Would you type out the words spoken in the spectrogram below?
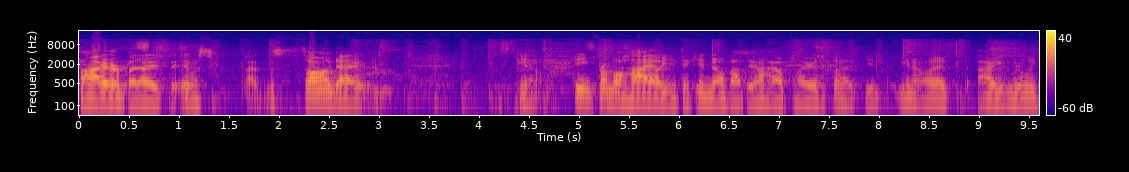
Fire, but I it was uh, the song that I, you know, being from Ohio, you think you'd know about the Ohio Players, but you you know, it, I really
